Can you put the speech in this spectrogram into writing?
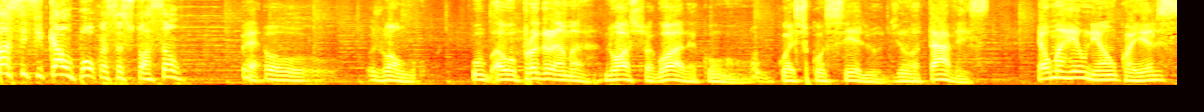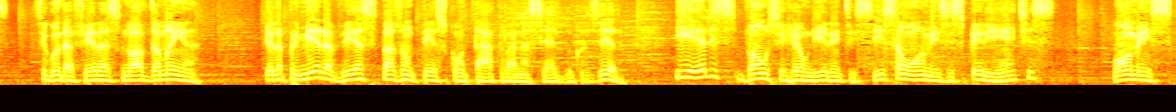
pacificar um pouco essa situação? É, o, o João, o, o programa nosso agora, com, com esse conselho de notáveis, é uma reunião com eles, segunda-feira, às nove da manhã. Pela primeira vez, nós vamos ter esse contato lá na sede do Cruzeiro. E eles vão se reunir entre si, são homens experientes, homens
